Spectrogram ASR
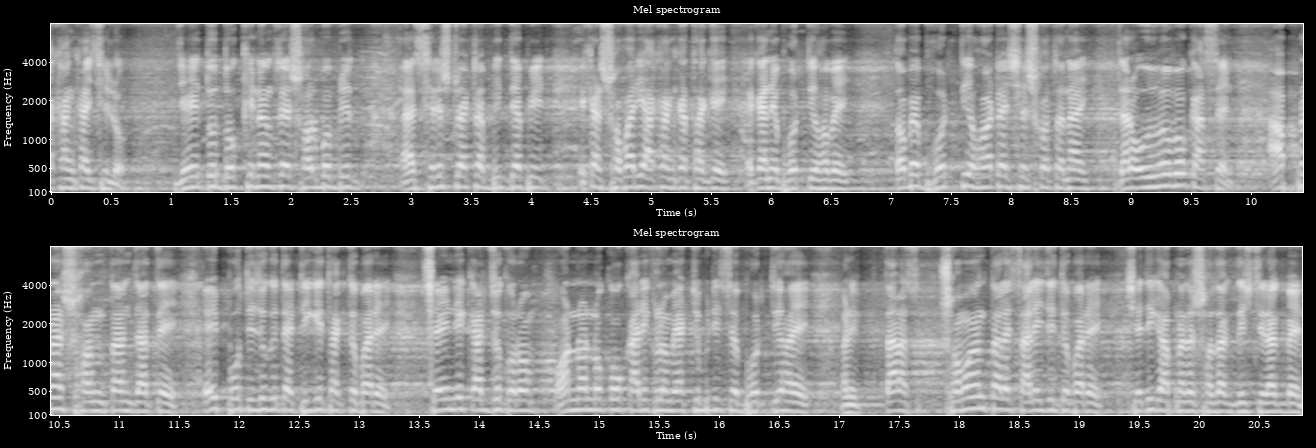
আকাঙ্ক্ষাই ছিল। যেহেতু দক্ষিণাঞ্চলের সর্ববৃহৎ শ্রেষ্ঠ একটা বিদ্যাপীঠ, এখানে সবারই আকাঙ্ক্ষা থাকে এখানে ভর্তি হবে। তবে ভর্তি হওয়াটাই শেষ কথা নয়, যারা অভিভাবক আছেন, আপনার সন্তান যাতে এই প্রতিযোগিতায় টিকে থাকতে পারে শ্রেণি কার্যক্রম, অন্যান্য কো কারিকুলাম অ্যাক্টিভিটিসে ভর্তি হয়ে মানে তারা সমান তালে চালিয়ে যেতে পারে, সেদিকে আপনাদের সজাগ দৃষ্টি রাখবেন।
